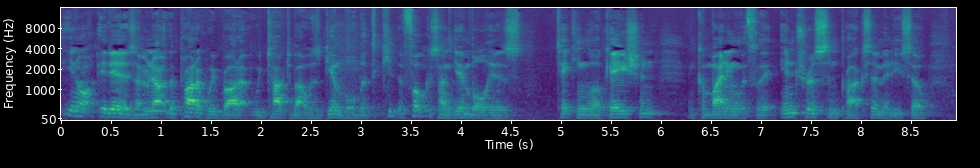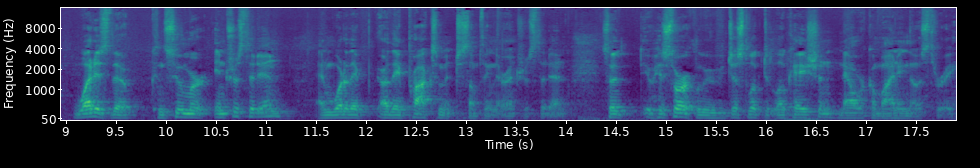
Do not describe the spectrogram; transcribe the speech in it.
You know, it is. I mean, the product we brought up, we talked about was gimbal, but the, the focus on gimbal is taking location and combining it with the interests and proximity. So, what is the consumer interested in, and what are they are they proximate to something they're interested in? So, historically, we've just looked at location. Now we're combining those three.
